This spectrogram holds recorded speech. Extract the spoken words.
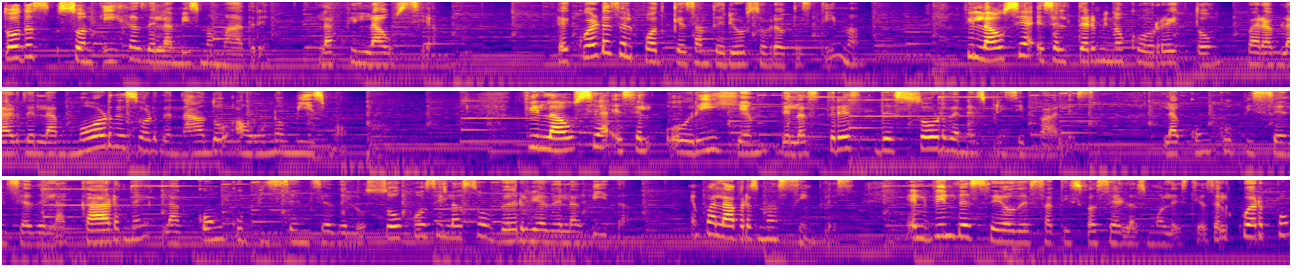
Todas son hijas de la misma madre, la filausia. ¿Recuerdas el podcast anterior sobre autoestima? Filausia es el término correcto para hablar del amor desordenado a uno mismo. Filausia es el origen de las tres desórdenes principales, la concupiscencia de la carne, la concupiscencia de los ojos y la soberbia de la vida. En palabras más simples, el vil deseo de satisfacer las molestias del cuerpo,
